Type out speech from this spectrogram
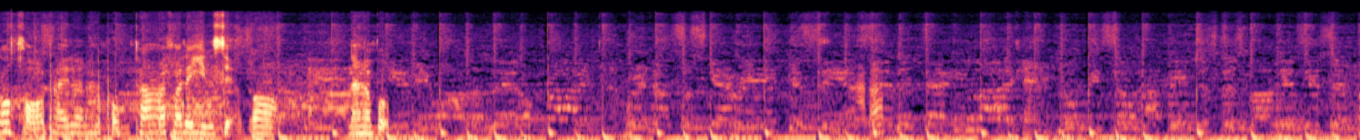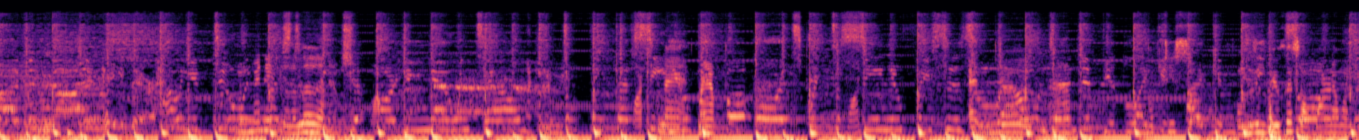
ก็ขออภัยด้วยนะครับผมถ้าไม่ค่อยได้ยินเสียงก็นะครับผมอะครับโอเคมันไม่ได้เออเลอร์นะวัดแรกนะมดแอนเดอร์นะมดที่สองผมรีวิวแค่สองมอดนะวันนี้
